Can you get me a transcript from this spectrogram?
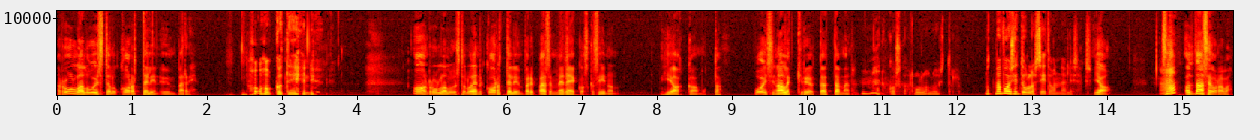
Rullaluistelu korttelin ympäri. Onko tehnyt? On rullaluistelu. En korttelin ympäri pääse menee, koska siinä on hiakkaa, mutta voisin allekirjoittaa tämän. Mä en ole koskaan rullaluistelu. Mutta mä voisin tulla siitä onnelliseksi. Joo. Se, otetaan seuraava.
